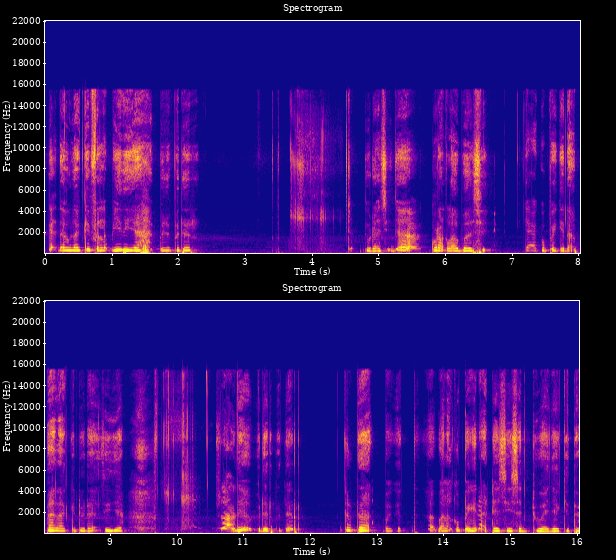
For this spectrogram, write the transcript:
Gak tahu lagi film ini ya bener-bener. Durasinya kurang lama sih. Kayak aku pengen apa lagi durasinya? Soalnya bener-bener kena banget. Malah aku pengen ada season 2 nya gitu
